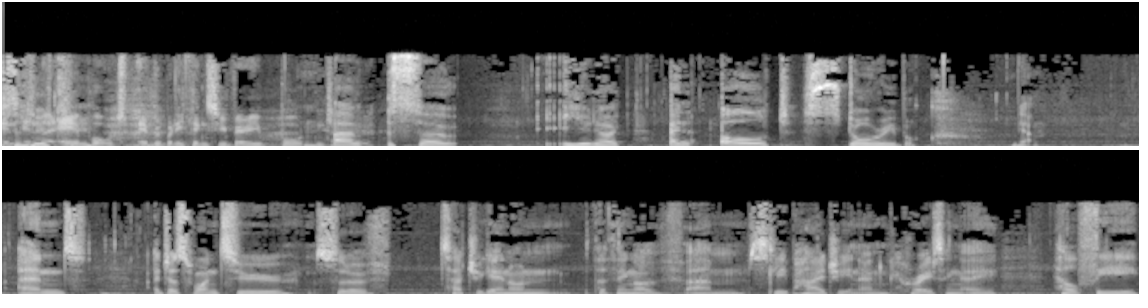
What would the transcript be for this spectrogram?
In, in the airport, everybody thinks you're very important. Um, so, you know, an old storybook. Yeah. And I just want to sort of touch again on the thing of um, sleep hygiene and creating a healthy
